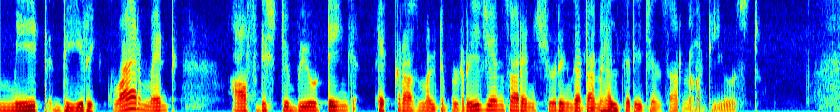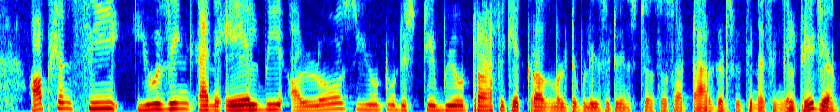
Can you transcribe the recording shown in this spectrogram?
meet the requirement of distributing across multiple regions or ensuring that unhealthy regions are not used. Option C, using an ALB allows you to distribute traffic across multiple EC2 instances or targets within a single region.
